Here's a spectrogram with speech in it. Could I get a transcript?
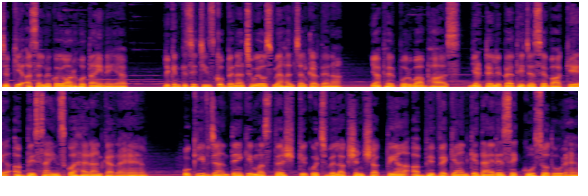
जबकि असल में कोई और होता ही नहीं है। लेकिन किसी चीज़ को बिना छुए उसमें हलचल कर देना, या फिर पूर्वाभास, या टेलीपैथी जैसे वाक्य अब भी साइंस को हैरान कर रहे हैं। ओकीफ जानते हैं कि मस्तिष्क की कुछ विलक्षण शक्तियाँ अब भी विज्ञान के दायरे से कोसों दूर हैं।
